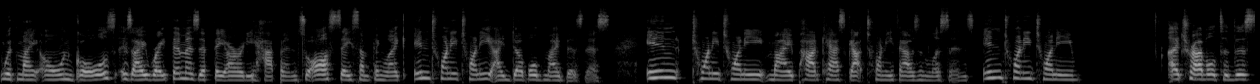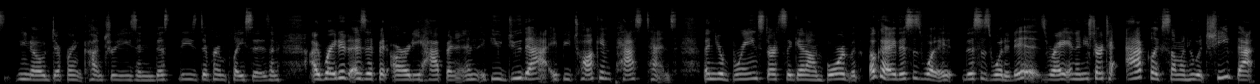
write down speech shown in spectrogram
with my own goals is I write them as if they already happened. So, I'll say something like, In 2020, I doubled my business. In 2020, my podcast got 20,000 listens. In 2020, I travel to this, you know, different countries and this these different places and I write it as if it already happened. And if you do that, if you talk in past tense, then your brain starts to get on board with, okay, this is what it this is what it is, right? And then you start to act like someone who achieved that,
